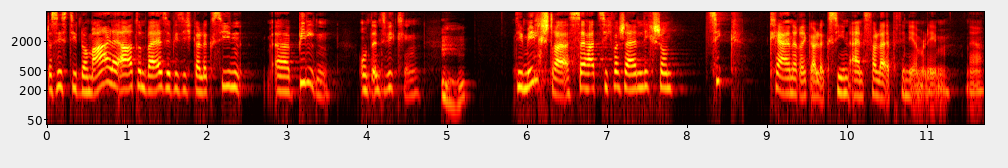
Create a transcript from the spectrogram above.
Das ist die normale Art und Weise, wie sich Galaxien äh, bilden und entwickeln. Die Milchstraße hat sich wahrscheinlich schon zig kleinere Galaxien einverleibt in ihrem Leben. Ja.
